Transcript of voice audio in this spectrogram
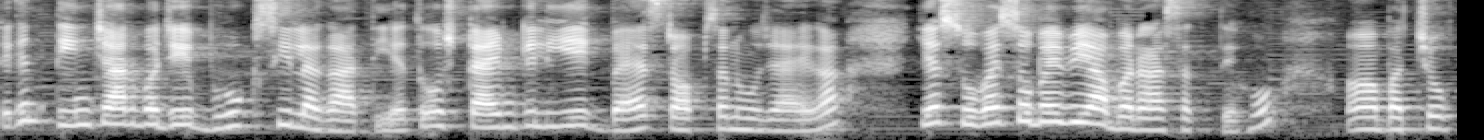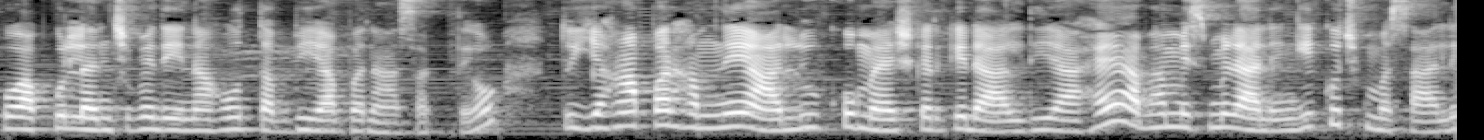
लेकिन तीन चार बजे भूख सी लगाती है तो उस टाइम के लिए एक बेस्ट ऑप्शन हो जाएगा। या सुबह सुबह भी आप बना सकते हो। बच्चों को आपको लंच में देना हो, तब भी आप बना सकते हो। तो यहाँ पर हमने आलू को मैश करके डाल दिया है। अब हम इसमें डालेंगे कुछ मसाले।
